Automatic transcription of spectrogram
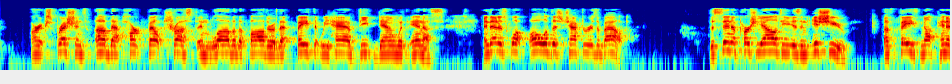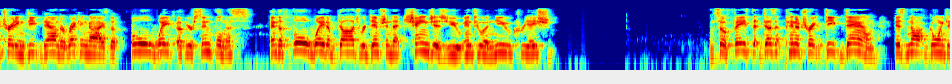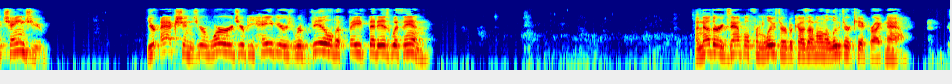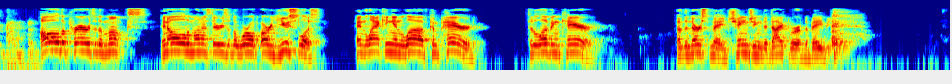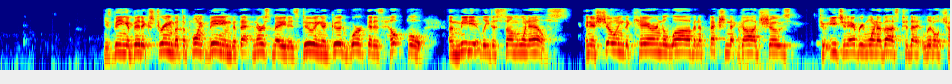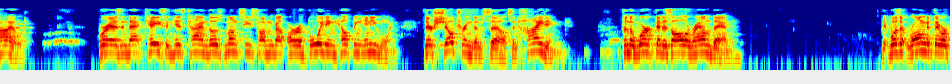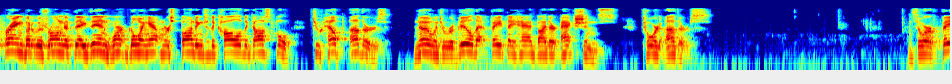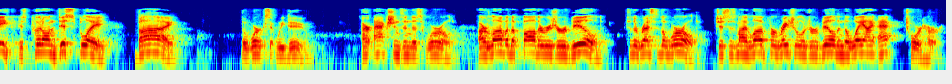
are expressions of that heartfelt trust and love of the Father, of that faith that we have deep down within us. And that is what all of this chapter is about. The sin of partiality is an issue of faith not penetrating deep down to recognize the full weight of your sinfulness and the full weight of God's redemption that changes you into a new creation. And so faith that doesn't penetrate deep down is not going to change you. Your actions, your words, your behaviors reveal the faith that is within. Another example from Luther, because I'm on a Luther kick right now. All the prayers of the monks in all the monasteries of the world are useless and lacking in love compared to the loving care of the nursemaid changing the diaper of the baby. He's being a bit extreme, but the point being that that nursemaid is doing a good work that is helpful immediately to someone else and is showing the care and the love and affection that God shows to each and every one of us to that little child. Whereas in that case, in his time, those monks he's talking about are avoiding helping anyone. They're sheltering themselves and hiding from the work that is all around them. It wasn't wrong that they were praying, but it was wrong that they then weren't going out and responding to the call of the gospel to help others know and to reveal that faith they had by their actions toward others. And so our faith is put on display by the works that we do, our actions in this world. Our love of the Father is revealed to the rest of the world, just as my love for Rachel is revealed in the way I act toward her.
